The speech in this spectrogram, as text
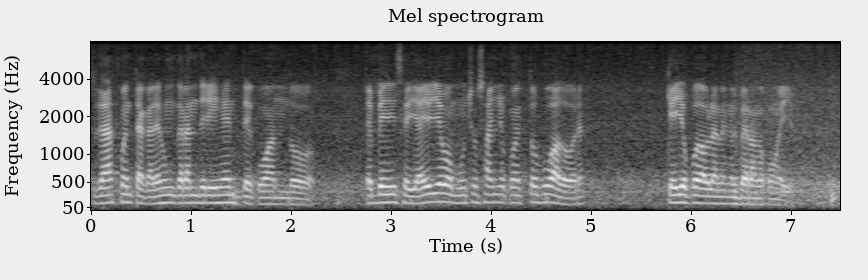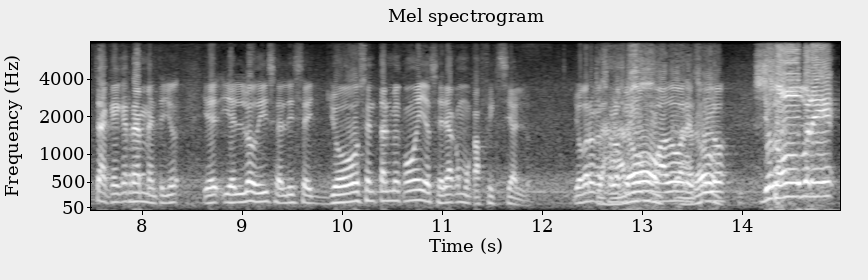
te das cuenta que él es un gran dirigente cuando él viene y dice, ya yo llevo muchos años con estos jugadores, que yo puedo hablar en el verano con ellos. O sea, que, que realmente yo, y él, y él lo dice, él dice, yo sentarme con ellos sería como que asfixiarlo. Yo creo que son los mismos jugadores. son los- yo Sobre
